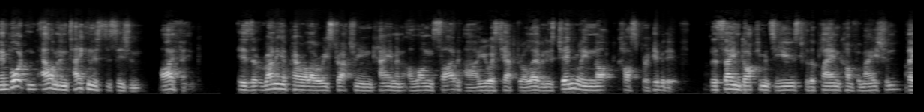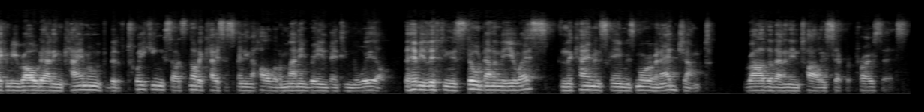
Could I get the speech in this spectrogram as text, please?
An important element in taking this decision, I think, is that running a parallel restructuring in Cayman alongside uh, US Chapter 11 is generally not cost prohibitive. The same documents are used for the plan confirmation. They can be rolled out in Cayman with a bit of tweaking, so it's not a case of spending a whole lot of money reinventing the wheel. The heavy lifting is still done in the US, and the Cayman scheme is more of an adjunct rather than an entirely separate process.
